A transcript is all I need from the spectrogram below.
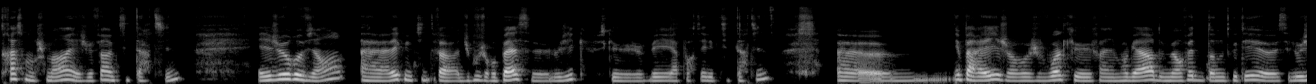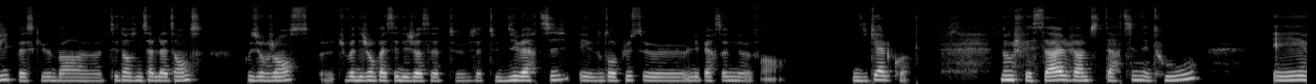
trace mon chemin et je vais faire mes petites tartines et je reviens, heu, avec une petite enfin, du coup, je repasse, logique, puisque je vais apporter les petites tartines. Et pareil, genre, je vois que enfin, il me regarde, mais en fait, d'un autre côté, c'est logique parce que, ben, heu, tu es dans une salle d'attente aux urgences, tu vois des gens passer, déjà ça te ça te divertit et d'autant plus, les personnes, médicales, quoi. Donc je fais ça, je faire une petite tartine et tout et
